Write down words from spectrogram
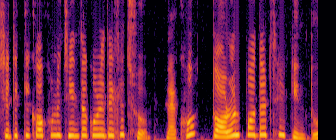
সেটা কি কখনো চিন্তা করে দেখেছ? দেখো, তরল পদার্থের কিন্তু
